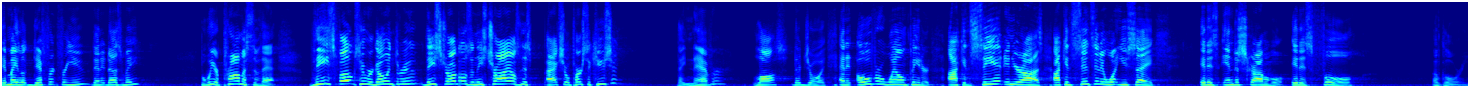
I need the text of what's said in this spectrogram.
It may look different for you than it does me, but we are promised of that. These folks who were going through these struggles and these trials this actual persecution, they never lost their joy. And it overwhelmed Peter. I can see it in your eyes, I can sense it in what you say. It is indescribable, it is full of glory.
